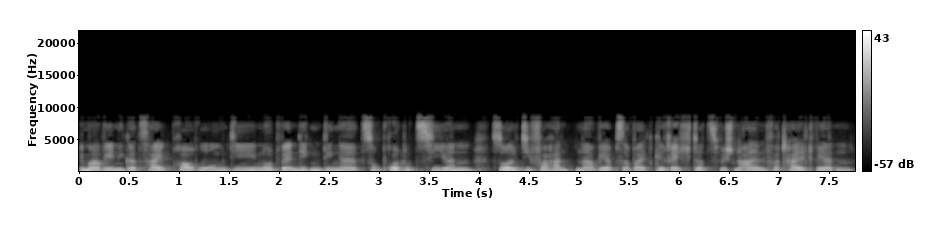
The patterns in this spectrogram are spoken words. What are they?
immer weniger Zeit brauchen, um die notwendigen Dinge zu produzieren, soll die vorhandene Erwerbsarbeit gerechter zwischen allen verteilt werden.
